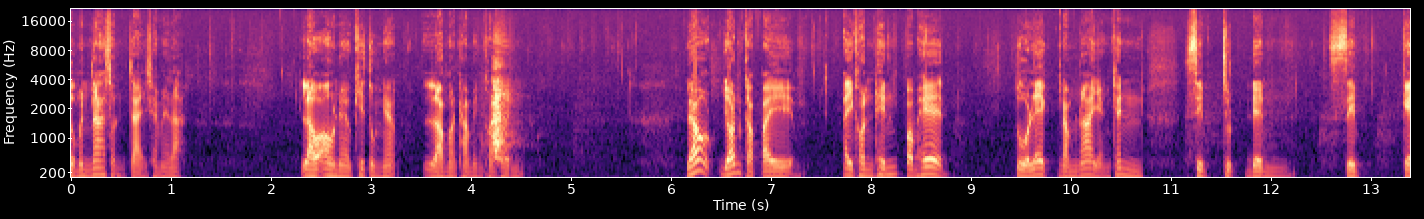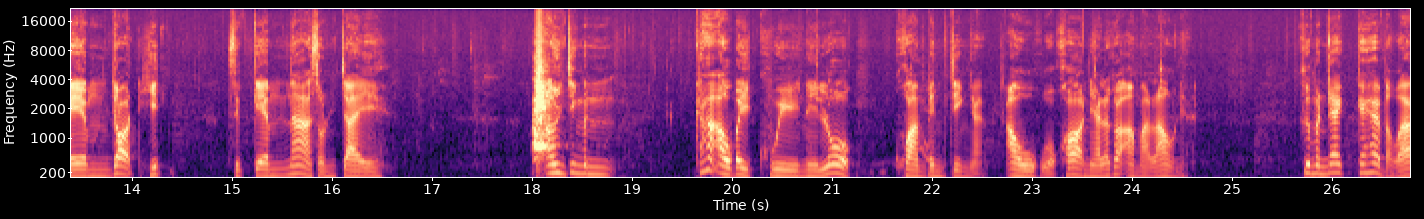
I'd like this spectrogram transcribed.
อมันน่าสนใจใช่ไหมล่ะ เราเอาแนวคิดตรงเนี้ย เรามาทำเป็นคอนเทนต์ แล้วย้อนกลับไปไอคอนเทนต์ประเภทตัวเลขนำหน้าอย่างเช่น 10 จุดเด่น 10 เกมยอดฮิต 10 เกมน่าสนใจ เอาจริง ๆ มันถ้าเอาไปคุยในโลกความเป็นจริงอะเอาหัวข้อเนี้ยแล้วก็เอามาเล่าเนี่ย คือมันได้แค่แบบว่า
